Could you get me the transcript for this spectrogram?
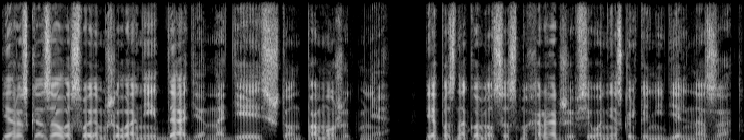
Я рассказал о своем желании Даде, надеясь, что он поможет мне. Я познакомился с Махараджи всего несколько недель назад.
